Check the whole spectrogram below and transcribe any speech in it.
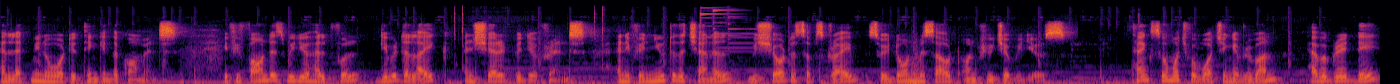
and let me know what you think in the comments. If you found this video helpful, give it a like and share it with your friends. And if you're new to the channel, be sure to subscribe so you don't miss out on future videos. Thanks so much for watching everyone. Have a great day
